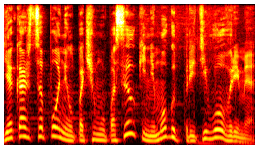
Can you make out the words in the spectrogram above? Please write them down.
Я кажется понял, почему посылки не могут прийти вовремя.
